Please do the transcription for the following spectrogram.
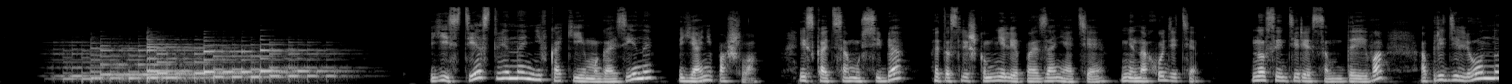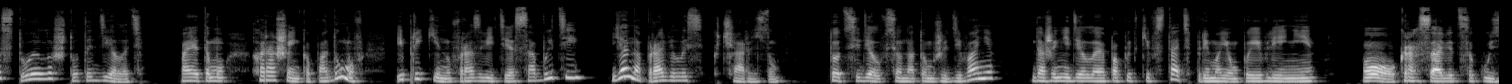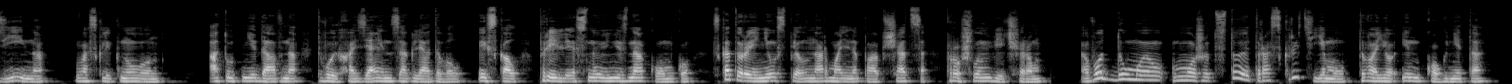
Естественно, ни в какие магазины я не пошла. Искать саму себя — это слишком нелепое занятие, не находите? но с интересом Дэйва определенно стоило что-то делать. Поэтому, хорошенько подумав и прикинув развитие событий, я направилась к Чарльзу. Тот сидел все на том же диване, даже не делая попытки встать при моем появлении. «О, красавица-кузина!» — воскликнул он. «А тут недавно твой хозяин заглядывал, искал прелестную незнакомку, с которой не успел нормально пообщаться прошлым вечером. Вот, думаю, может, стоит раскрыть ему твое инкогнито».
